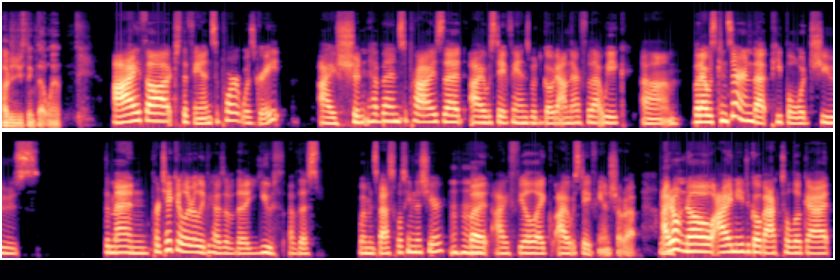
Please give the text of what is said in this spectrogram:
how did you think that went? I thought the fan support was great. I shouldn't have been surprised that Iowa State fans would go down there for that week. Um, but I was concerned that people would choose the men, particularly because of the youth of this women's basketball team this year. Mhm. But I feel like Iowa State fans showed up. Yeah. I don't know. I need to go back to look at,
